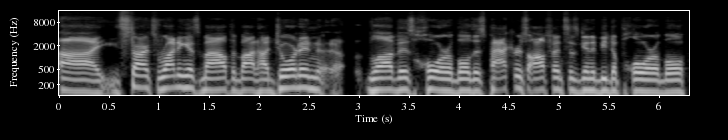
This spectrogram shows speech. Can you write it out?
uh, starts running his mouth about how Jordan Love is horrible. This Packers offense is going to be deplorable.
